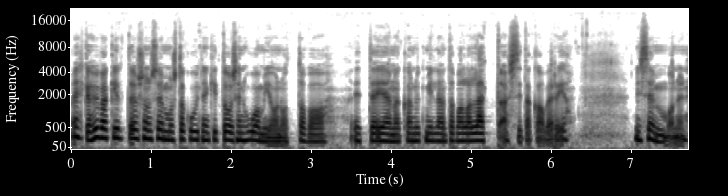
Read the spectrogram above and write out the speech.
ehkä hyvä kiltteys on semmoista kuitenkin toisen huomioon ottavaa, että ei ainakaan nyt millään tavalla lättää sitä kaveria. Niin semmoinen.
